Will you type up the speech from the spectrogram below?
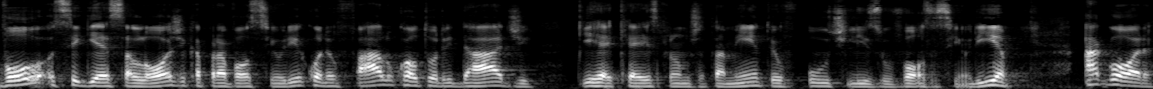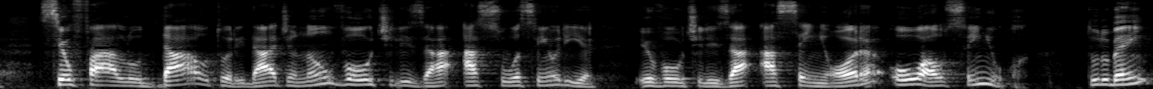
vou seguir essa lógica para Vossa Senhoria quando eu falo com a autoridade que requer esse pronome de tratamento, eu utilizo Vossa Senhoria. Agora, se eu falo da autoridade, eu não vou utilizar a Sua Senhoria. Eu vou utilizar a senhora ou ao senhor. Tudo bem?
